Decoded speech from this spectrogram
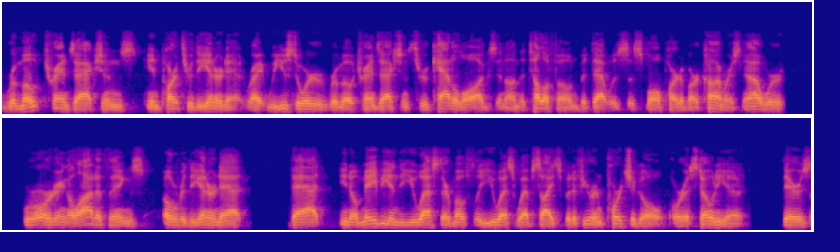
remote transactions in part through the internet, right? We used to order remote transactions through catalogs and on the telephone, but that was a small part of our commerce. Now we're we're ordering a lot of things over the internet that, you know, maybe in the US they're mostly US websites, but if you're in Portugal or Estonia, there's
